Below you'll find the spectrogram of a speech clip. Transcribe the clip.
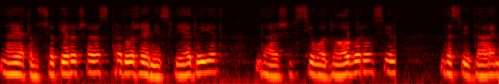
На этом все первая часть. Продолжение следует. Дальше. Всего доброго всем. До свидания.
